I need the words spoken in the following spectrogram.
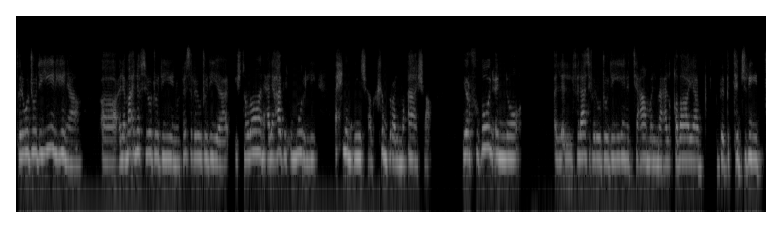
فالوجوديين هنا علماء النفس الوجوديين والفلسفة الوجودية يشتغلون على هذه الأمور اللي إحنا نعيشها الخبرة المعاشة. يرفضون إنه الفلاسفة الوجوديين التعامل مع القضايا بالتجريد.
